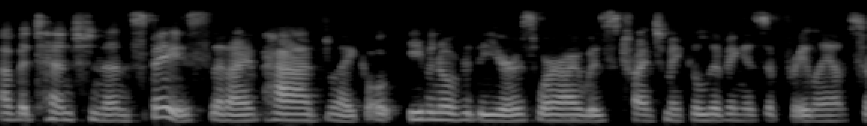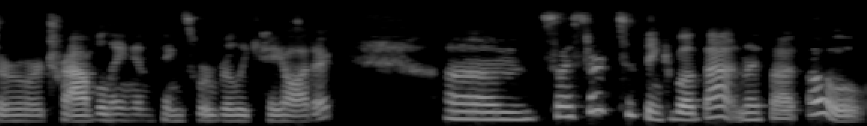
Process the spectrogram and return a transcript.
of attention and space that I've had, like even over the years where I was trying to make a living as a freelancer or traveling and things were really chaotic. Um, so I started to think about that and I thought, oh,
